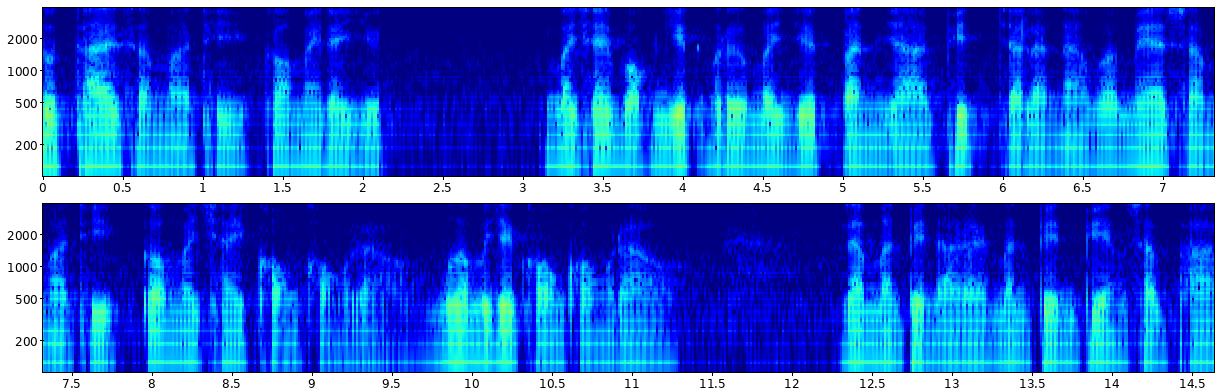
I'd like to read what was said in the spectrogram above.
สุดท้ายสมาธิก็ไม่ได้ยึด ไม่ใช่บอกยึดหรือไม่ยึดปัญญาพิจารณาว่าแม้สมาธิก็ไม่ใช่ของของเรา เมื่อไม่ใช่ของของเรา แล้วมันเป็นอะไรมันเป็นเพียงสภา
